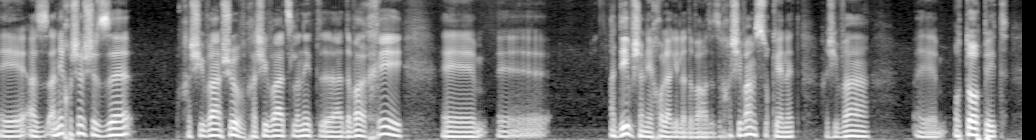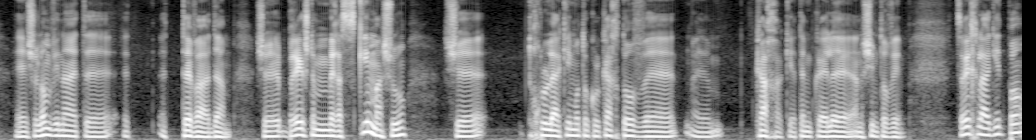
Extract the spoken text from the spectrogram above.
אה, אז אני חושב שזה חשיבה, שוב, חשיבה עצלנית, הדבר הכי אה, אה, אדיב שאני יכול להגיד לדבר הזה. זו חשיבה מסוכנת, חשיבה אוטופית, שלא מבינה את, את, את טבע האדם. שברגע שאתם מרסקים משהו, שתוכלו להקים אותו כל כך טוב ככה, כי אתם כאלה אנשים טובים. צריך להגיד פה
